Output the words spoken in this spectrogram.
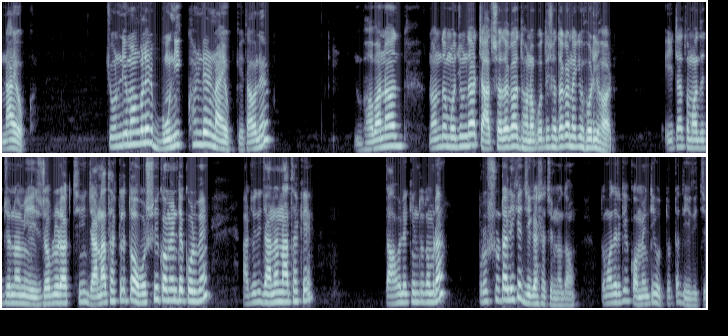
নায়ক। চণ্ডীমঙ্গলের বণিক খণ্ডের নায়ককে তাহলে ভবানন্দ, নন্দ মজুমদার, চাঁদ সদাগর, ধনপতি সদাগর নাকি হরিহর? এটা তোমাদের জন্য আমি এইচ ডব্লিউ রাখছি। জানা থাকলে তো অবশ্যই কমেন্টে করবে। আর যদি জানা না থাকে, তাহলে কিন্তু তোমরা প্রশ্নটা লিখে জিজ্ঞাসা চিহ্ন দাও। তোমাদেরকে কমেন্টে উত্তরটা দিয়ে দিচ্ছি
